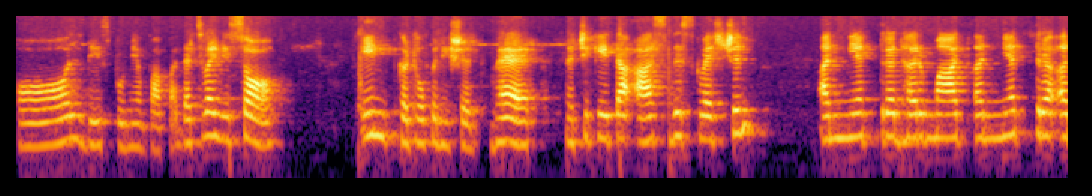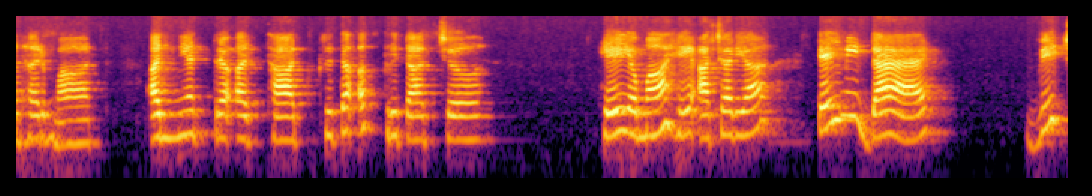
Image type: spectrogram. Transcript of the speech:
all these Punya Papa. That's why we saw in Kathopanishad where Nachiketa asked this question अन्यत्र धर्मात् अन्यत्र अधर्मात्, अन्यत्र अर्थात् कृत अकृताच हे यमा, हे आचार्य tell me that which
